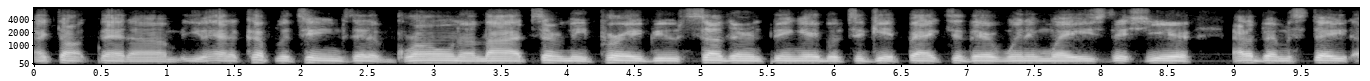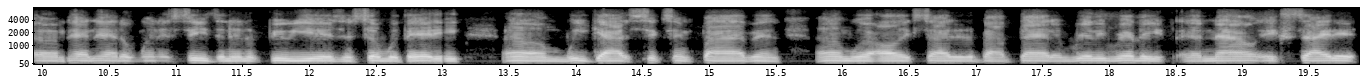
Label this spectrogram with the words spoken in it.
I thought that um, you had a couple of teams that have grown a lot. Certainly, Prairie View Southern being able to get back to their winning ways this year. Alabama State um, hadn't had a winning season in a few years, and so with Eddie, um, we got six and five, and um, we're all excited about that, and really, really uh, now excited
